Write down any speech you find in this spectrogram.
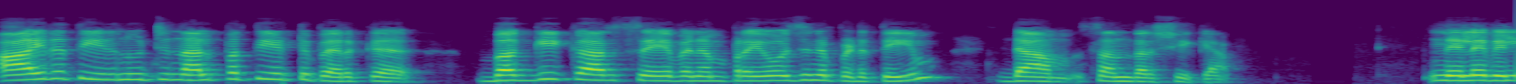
ആയിരത്തി ഇരുന്നൂറ്റി നാൽപ്പത്തിയെട്ട് പേർക്ക് ബഗ്ഗി കാർ സേവനം പ്രയോജനപ്പെടുത്തിയും ഡാം സന്ദർശിക്കാം. നിലവിൽ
